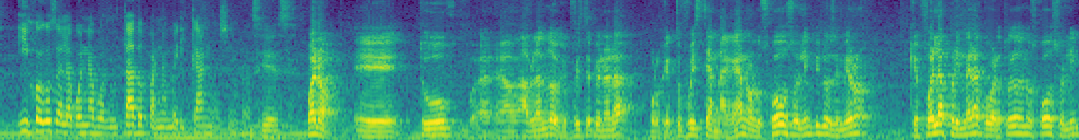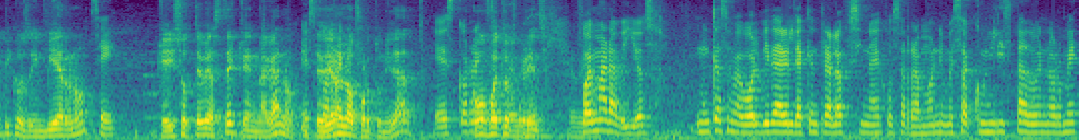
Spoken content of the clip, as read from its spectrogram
Olímpicos. y Juegos de la Buena Voluntad o Panamericanos. ¿no? Así es. Bueno, eh, tú, a- hablando de que fuiste pionera, porque tú fuiste a Nagano, los Juegos Olímpicos de Invierno, que fue la primera cobertura de unos Juegos Olímpicos de Invierno Sí, que hizo TV Azteca en Nagano. Y te dieron la oportunidad. es correcto. ¿Cómo fue tu experiencia? Fue maravillosa. Nunca se me va a olvidar el día que entré a la oficina de José Ramón y me sacó un listado enorme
